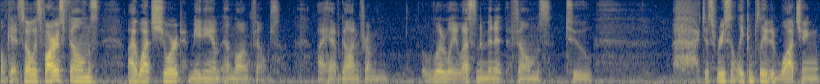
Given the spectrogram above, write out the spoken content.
Okay, so as far as films, I watch short, medium, and long films. I have gone from literally less than a minute films to I just recently completed watching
